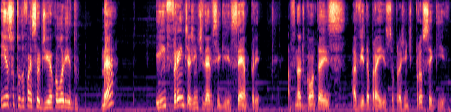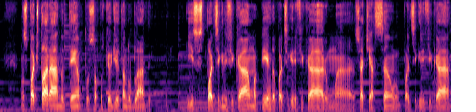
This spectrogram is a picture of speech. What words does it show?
E isso tudo faz seu dia colorido, né? E em frente a gente deve seguir, sempre. Afinal de contas, a vida para isso, para a gente prosseguir. Não se pode parar no tempo só porque o dia está nublado. E isso pode significar uma perda, pode significar uma chateação, pode significar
